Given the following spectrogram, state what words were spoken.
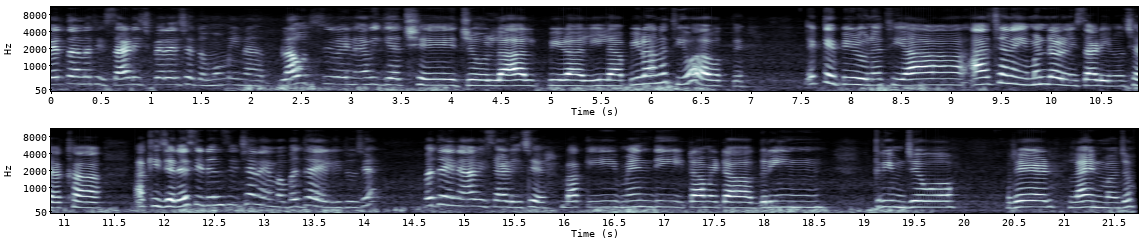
પહેરતા નથી સાડી જ પહેરે છે તો મમ્મીના બ્લાઉઝ સિવાયને આવી ગયા છે જો લાલ પીળા લીલા પીળા નથી હો આ વખતે. એકેય પીળું નથી. આ આ છે ને એ મંડળની સાડીનું છે આખા આખી જે રેસિડેન્સી છે ને એમાં બધાએ લીધું છે. બધાને આવી સાડી છે. બાકી મહેંદી ટામેટા ગ્રીન ક્રીમ જેવો રેડ લાઈનમાં જો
